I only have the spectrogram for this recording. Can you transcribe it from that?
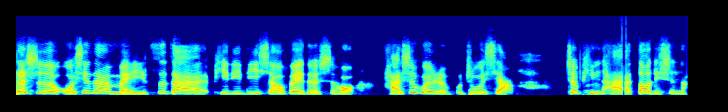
但是我现在每一次在 PDD 消费的时候，还是会忍不住想，这平台到底是哪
